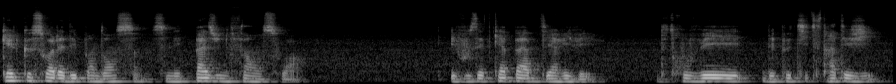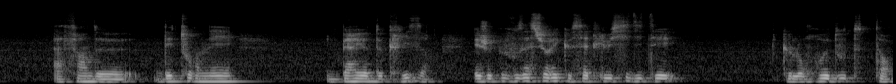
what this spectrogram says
quelle que soit la dépendance, ce n'est pas une fin en soi. Et vous êtes capable d'y arriver, de trouver des petites stratégies afin de détourner une période de crise. Et je peux vous assurer que cette lucidité que l'on redoute tant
